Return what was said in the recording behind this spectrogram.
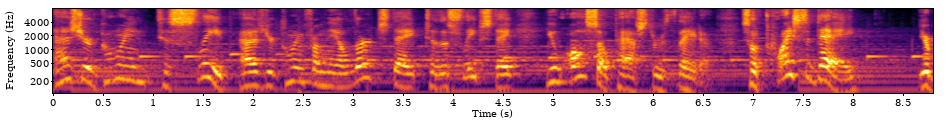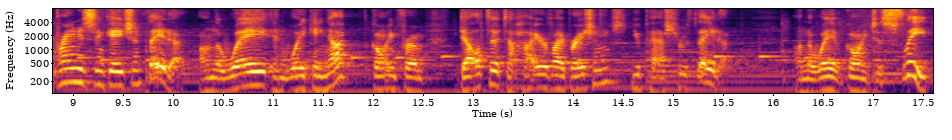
as you're going to sleep, as you're going from the alert state to the sleep state, you also pass through theta. So twice a day, your brain is engaged in theta. On the way in waking up, going from delta to higher vibrations, you pass through theta. On the way of going to sleep,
